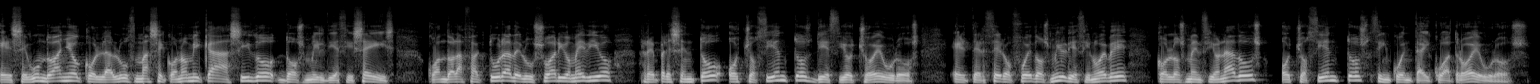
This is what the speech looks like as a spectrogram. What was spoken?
el segundo año con la luz más económica ha sido 2016, cuando la factura del usuario medio representó 818 euros. El tercero fue 2019, con los mencionados 854 euros.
